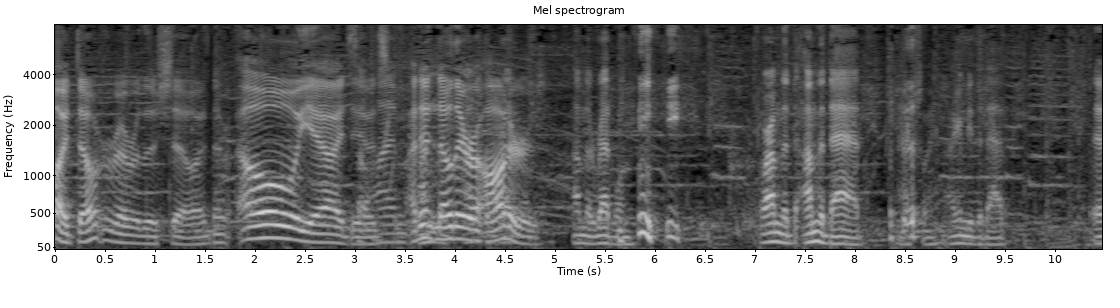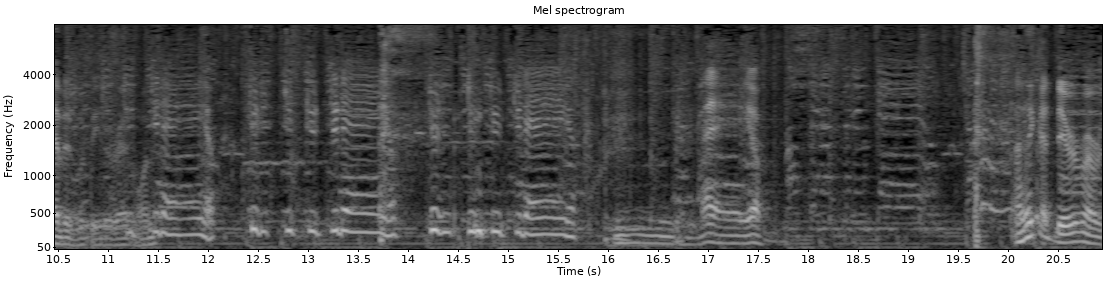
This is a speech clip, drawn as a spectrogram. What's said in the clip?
I don't remember this show. I never. Oh yeah, I do. So I'm- I didn't I'm know the- they were I'm the otters. one. I'm the red one, or I'm the I'm the dad. Actually, I can be the dad. Evan would be the red one. I think I do remember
